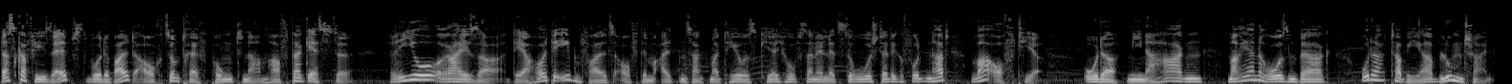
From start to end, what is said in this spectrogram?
Das Café selbst wurde bald auch zum Treffpunkt namhafter Gäste. Rio Reiser, der heute ebenfalls auf dem alten St. Matthäus Kirchhof seine letzte Ruhestätte gefunden hat, war oft hier. Oder Nina Hagen, Marianne Rosenberg oder Tabea Blumenschein.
